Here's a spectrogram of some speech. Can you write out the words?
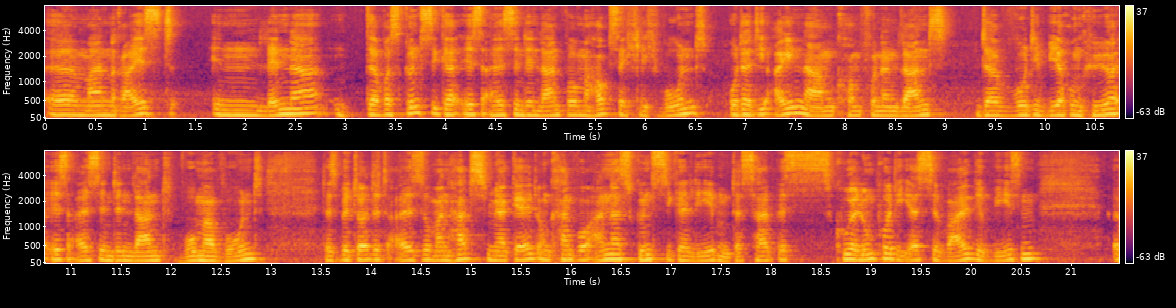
äh, man reist in Länder, da was günstiger ist als in dem Land, wo man hauptsächlich wohnt, oder die Einnahmen kommen von einem Land, da wo die Währung höher ist als in dem Land, wo man wohnt. Das bedeutet also, man hat mehr Geld und kann woanders günstiger leben. Deshalb ist Kuala Lumpur die erste Wahl gewesen, äh,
